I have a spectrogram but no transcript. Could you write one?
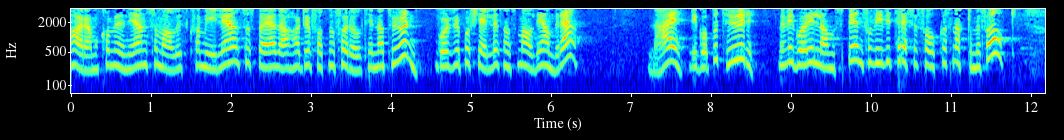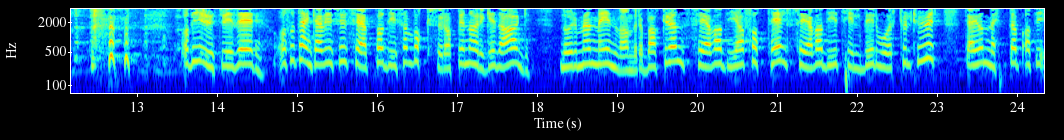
Haram kommune i en somalisk familie, så spør jeg da har dere fått noe forhold til naturen. Går dere på fjellet sånn som alle de andre? Nei, vi går på tur. Men vi går i landsbyen, for vi vil treffe folk og snakke med folk. og de utvider. Og så tenker jeg hvis vi ser på de som vokser opp i Norge i dag, nordmenn med innvandrerbakgrunn, se hva de har fått til, se hva de tilbyr vår kultur. Det er jo nettopp at de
